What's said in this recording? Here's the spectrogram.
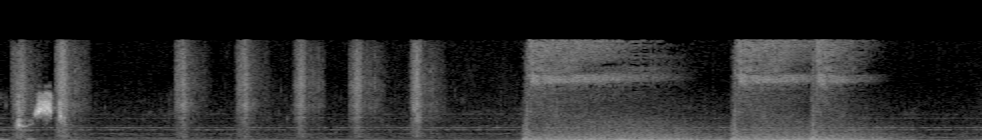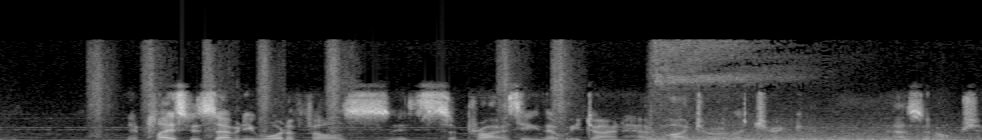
Interesting. In a place with so many waterfalls, it's surprising that we don't have hydroelectric as an option.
